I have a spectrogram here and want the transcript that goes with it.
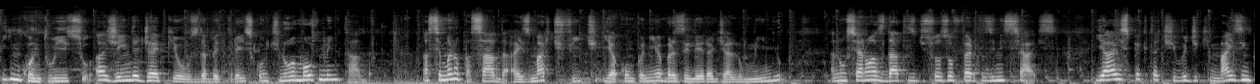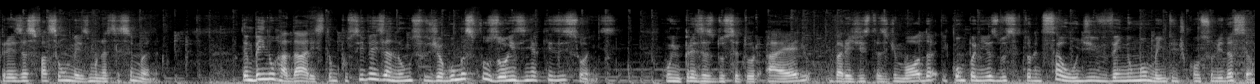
Enquanto isso, a agenda de IPOs da B3 continua movimentada. Na semana passada, a SmartFit e a Companhia Brasileira de Alumínio anunciaram as datas de suas ofertas iniciais, e há a expectativa de que mais empresas façam o mesmo nessa semana. Também no radar estão possíveis anúncios de algumas fusões e aquisições, com empresas do setor aéreo, varejistas de moda e companhias do setor de saúde vivendo um momento de consolidação.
